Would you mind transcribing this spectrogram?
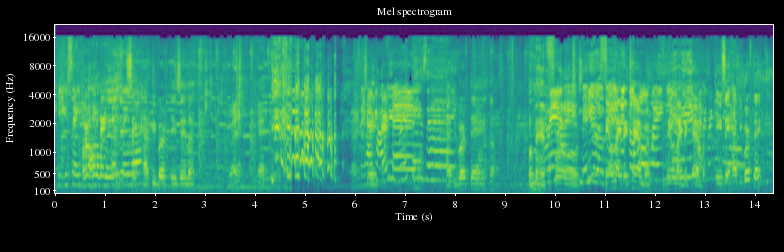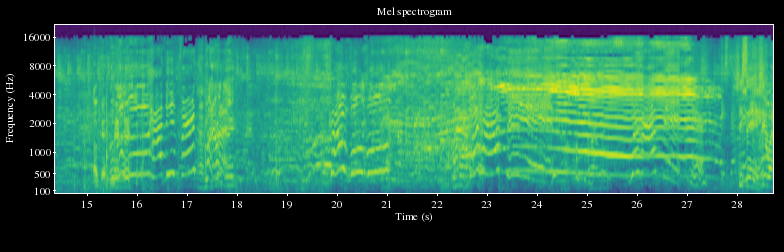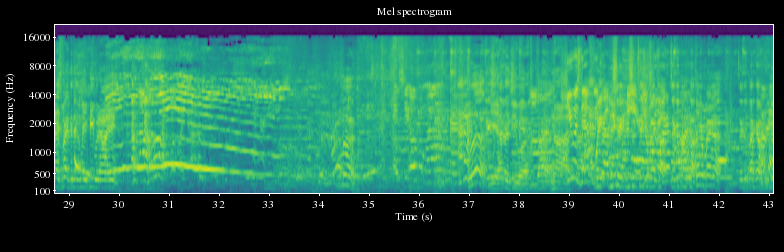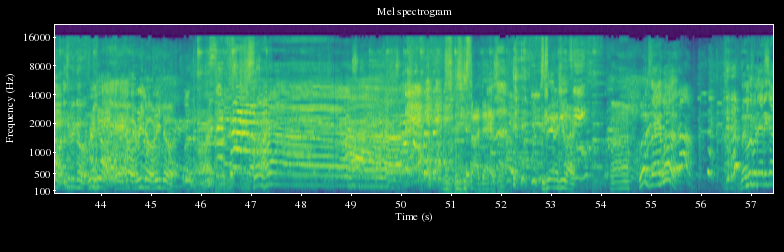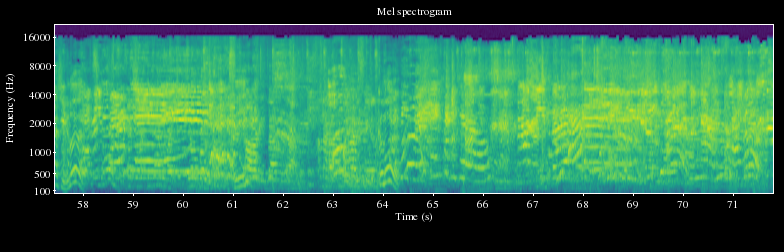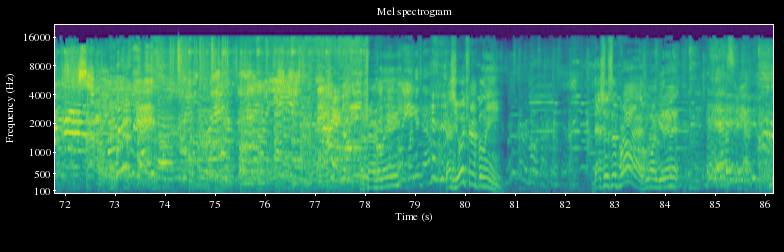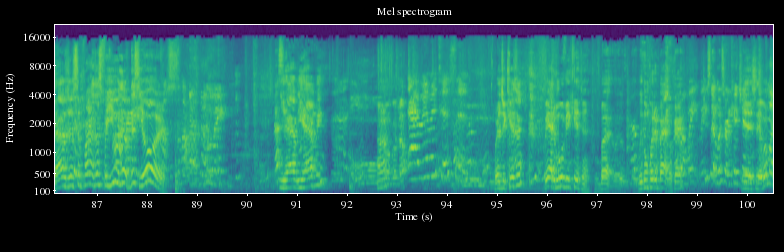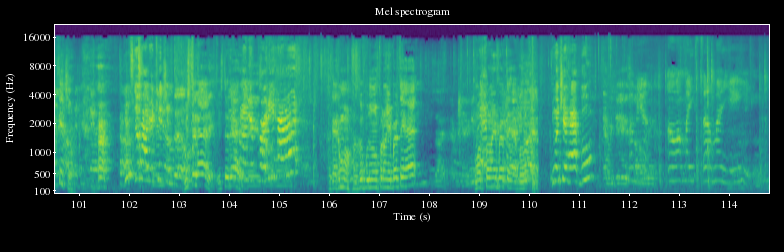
Can you say Hold on, happy hold on, birthday, wait, wait. Say Zayla? happy birthday, Zayla. Ready? Okay. Say happy Happy birthday. birthday, Zay. Happy birthday. My man froze. Maybe a They don't like the it the camera. way They don't like the camera. Can you say happy birthday? Okay. Boo boo, happy birthday. Hold on, hold on. Come, boo boo. What happened? What happened? Here. She said she wasn't expecting this many people down here. Look, Is she overwhelmed? look. Yeah, I think she was. Nah. She was definitely Wait, you rubbing should, her you should take it feet. back up. Take it back up. Take up. her back up. Take it back up. Redo it. Let's redo it. Redo it. Yeah, go ahead. Redo it. Redo it. Surprise! Surprise! she started dancing. She said that she like, uh huh. Look, Zay, look. Zay, look what daddy got you. Look. See? Come on. Birthday, pretty girl. Happy A trampoline? That's your trampoline. That's your surprise. You want to get in it? That was your surprise. That's for you. Look, this yours. You have you happy? Huh? Oh, where's your kitchen? We had to move your kitchen, but we're gonna put it back, okay? She said, where's her kitchen? Yeah, she said, where's my kitchen? You still have your kitchen, boo. We still got it. We still got Put on it. your party hat. Okay, come on. Let's go. You wanna put on your birthday hat? Come on, put on your birthday hat, boo. You want your hat, boo? Every day is Halloween.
